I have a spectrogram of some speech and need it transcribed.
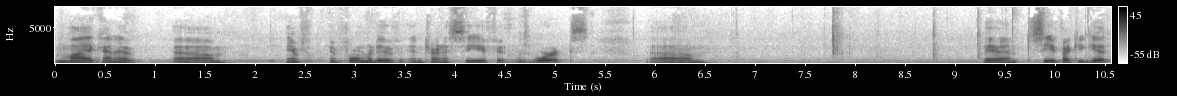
my kind of um, inf informative and trying to see if it works um, and see if I could get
